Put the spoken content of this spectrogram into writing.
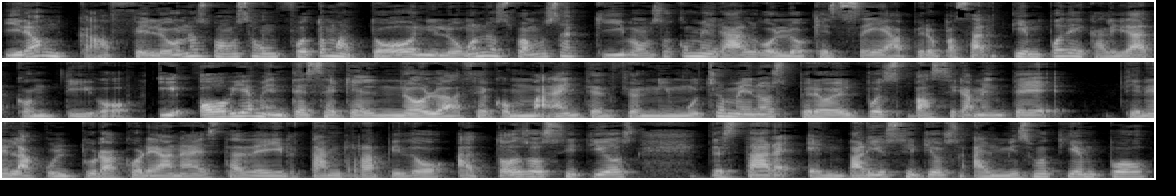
ir a un café, luego nos vamos a un fotomatón y luego nos vamos aquí, vamos a comer algo, lo que sea, pero pasar tiempo de calidad contigo. Y obviamente sé que él no lo hace con mala intención, ni mucho menos, pero él pues básicamente tiene la cultura coreana esta de ir tan rápido a todos los sitios, de estar en varios sitios al mismo tiempo.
